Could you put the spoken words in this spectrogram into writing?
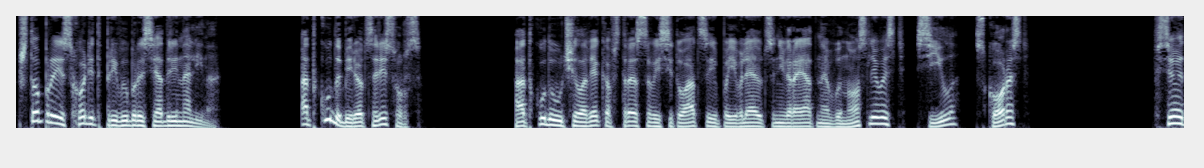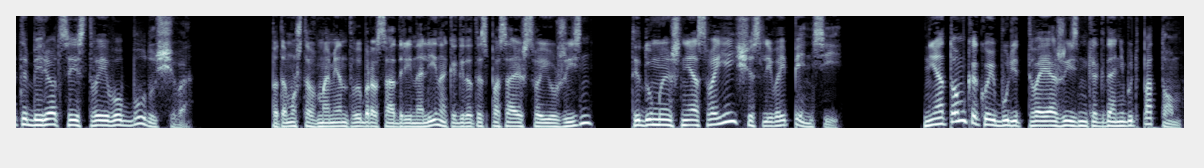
Что происходит при выбросе адреналина? Откуда берется ресурс? Откуда у человека в стрессовой ситуации появляются невероятная выносливость, сила, скорость? Все это берется из твоего будущего. Потому что в момент выброса адреналина, когда ты спасаешь свою жизнь, ты думаешь не о своей счастливой пенсии, не о том, какой будет твоя жизнь когда-нибудь потом.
